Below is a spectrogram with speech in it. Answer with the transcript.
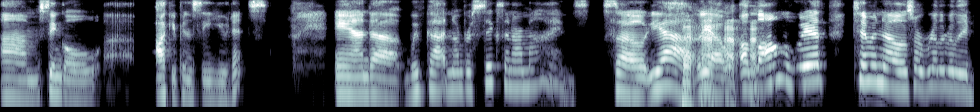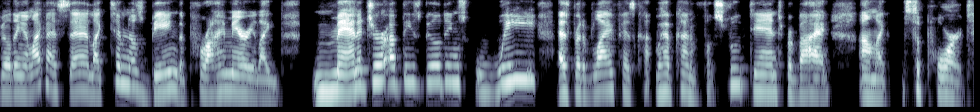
um, single uh, occupancy units and uh, we've got number six in our minds. So yeah, yeah. Along with Temenos, we're really, really building. And like I said, like Temenos being the primary like manager of these buildings, we as Bread of Life has have kind of swooped in to provide um like support.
